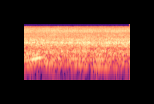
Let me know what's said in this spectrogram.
Uhum.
